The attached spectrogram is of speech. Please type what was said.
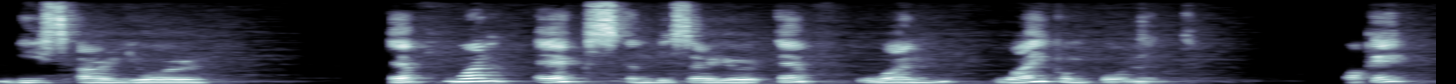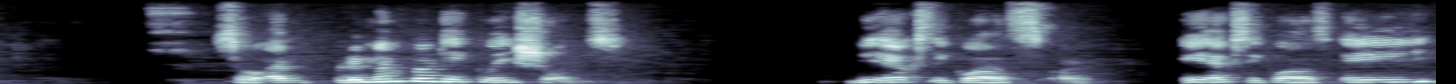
These are your f1x and these are your f1y component. Okay? So and remember the equations. bx equals or ax equals a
